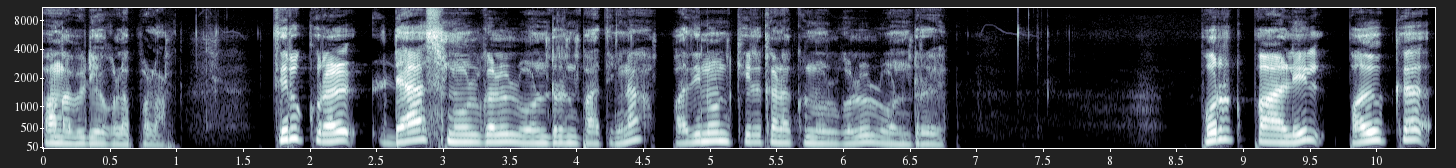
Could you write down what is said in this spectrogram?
வாங்க வீடியோக்குள்ளே போகலாம் திருக்குறள் டேஸ் நூல்களுள் ஒன்றுன்னு பார்த்தீங்கன்னா பதினொன்று கீழ்கணக்கு நூல்களுள் ஒன்று. பொருட்பாலில் பகுக்க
